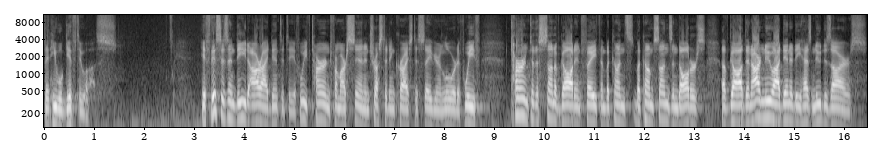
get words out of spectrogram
that He will give to us. If this is indeed our identity, if we've turned from our sin and trusted in Christ as Savior and Lord, if we've turned to the Son of God in faith and become, become sons and daughters of God, then our new identity has new desires.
